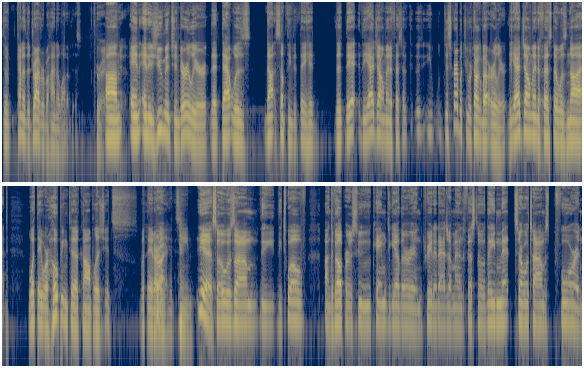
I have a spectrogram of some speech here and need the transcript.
the kind of the driver behind a lot of this. Correct. Um, Yeah. and and as you mentioned earlier, that that was not something that they had. The, the the Agile Manifesto. You describe what you were talking about earlier. The Agile Manifesto was not what they were hoping to accomplish. It's what they had already Right. had seen. Yeah, so it was um, the the twelve uh, developers who came together and created Agile Manifesto. They met several times before, and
